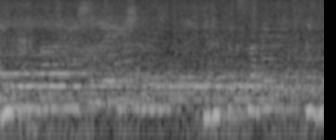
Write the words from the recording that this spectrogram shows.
In my isolation, it looks like I'm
